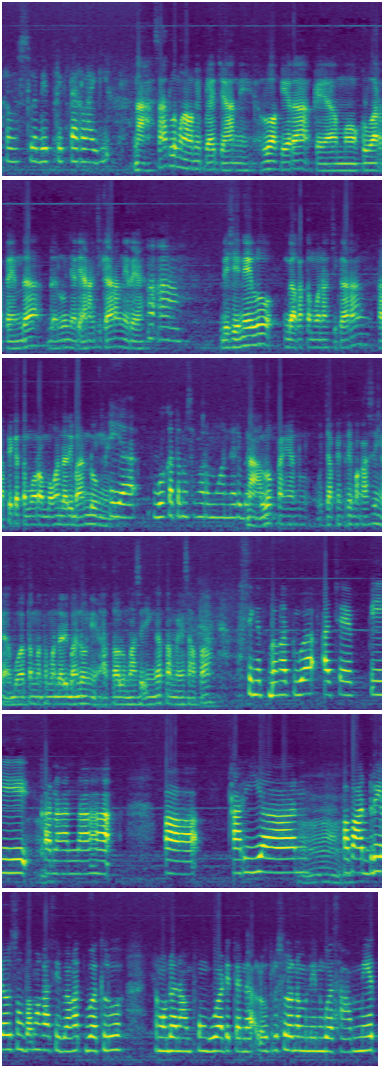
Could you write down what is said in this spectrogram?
Harus lebih prepare lagi. Nah, saat lu mengalami pelecehan nih, lu akhirnya kayak mau keluar tenda dan lu nyari anak Cikarang nih, ya. Ah, ah. Di sini lu nggak ketemu anak Cikarang, tapi ketemu rombongan dari Bandung nih. Iya, gue ketemu sama rombongan dari Bandung. Nah, lu pengen ucapin terima kasih nggak buat teman-teman dari Bandung nih? Atau lu masih inget namanya siapa? Masih inget banget gue Acepi, Kanana, uh, Arian, Ah. Papa Adril, sumpah makasih banget buat lu yang udah nampung gue di tenda lu, terus lu nemenin gue summit,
